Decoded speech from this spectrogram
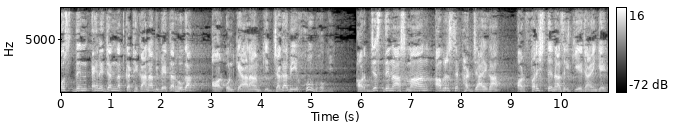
उस दिन अहले जन्नत का ठिकाना भी बेहतर होगा और उनके आराम की जगह भी खूब होगी। और जिस दिन आसमान अब्र से फट जाएगा और फरिश्ते नाजिल किए जाएँगे,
